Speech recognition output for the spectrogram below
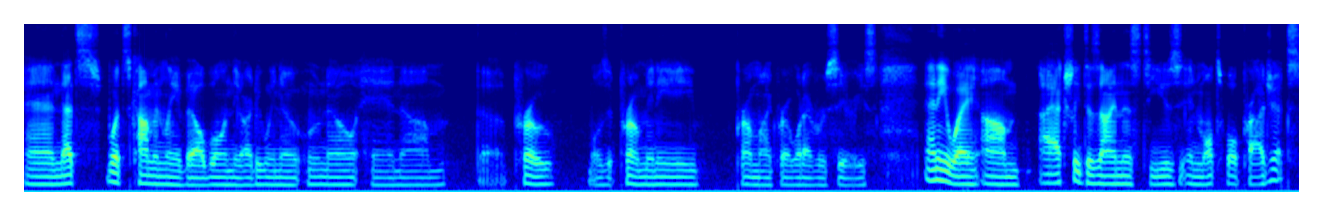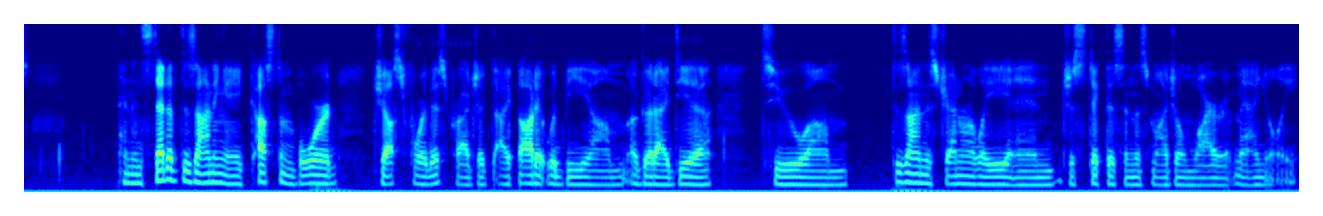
And that's what's commonly available in the Arduino Uno and um, the Pro, was it Pro Mini, Pro Micro, whatever series. Anyway, um, I actually designed this to use in multiple projects. And instead of designing a custom board just for this project, I thought it would be um, a good idea to um, design this generally and just stick this in this module and wire it manually.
